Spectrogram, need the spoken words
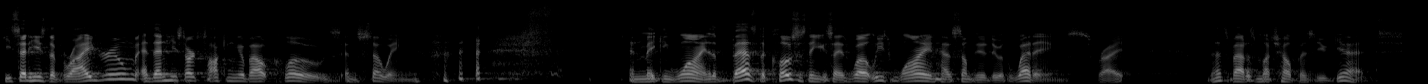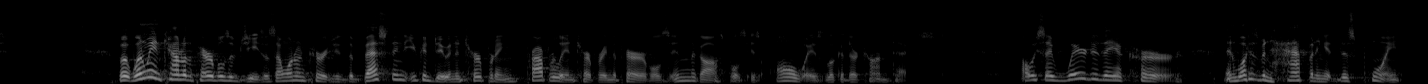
He said he's the bridegroom, and then he starts talking about clothes and sewing and making wine. The best, the closest thing you can say is, well, at least wine has something to do with weddings, right? That's about as much help as you get. But when we encounter the parables of Jesus, I want to encourage you the best thing that you can do in interpreting, properly interpreting the parables in the Gospels is always look at their context. Always say, where do they occur? and what has been happening at this point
